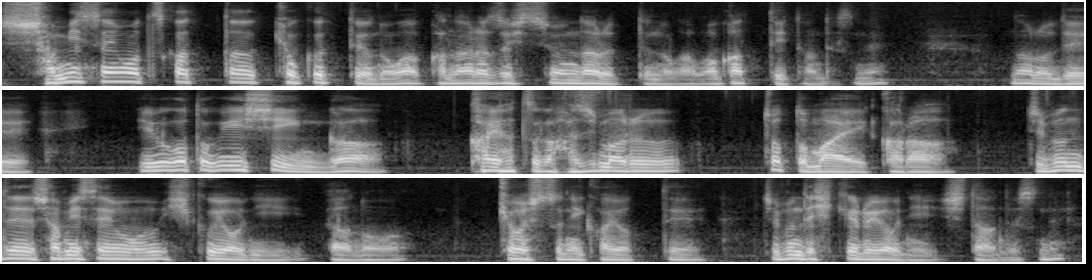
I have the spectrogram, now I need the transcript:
三味線を使った曲っていうのが必ず必要になるっていうのが分かっていたんですね。なので、龍河如く維新が開発が始まるちょっと前から、自分で三味線を弾くように、あの、教室に通って、自分で弾けるようにしたんですね。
